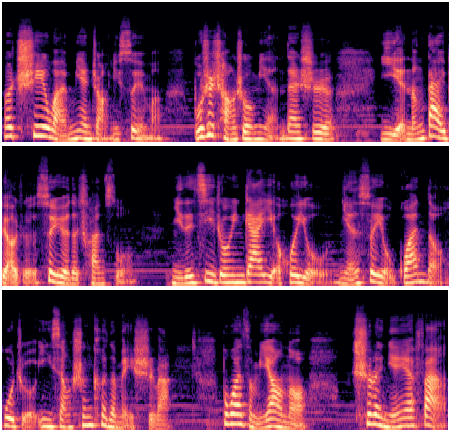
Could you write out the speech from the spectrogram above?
说吃一碗面长一岁嘛，不是长寿面，但是也能代表着岁月的穿梭。你的记忆中应该也会有年岁有关的或者印象深刻的美食吧？不管怎么样呢，吃了年夜饭，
